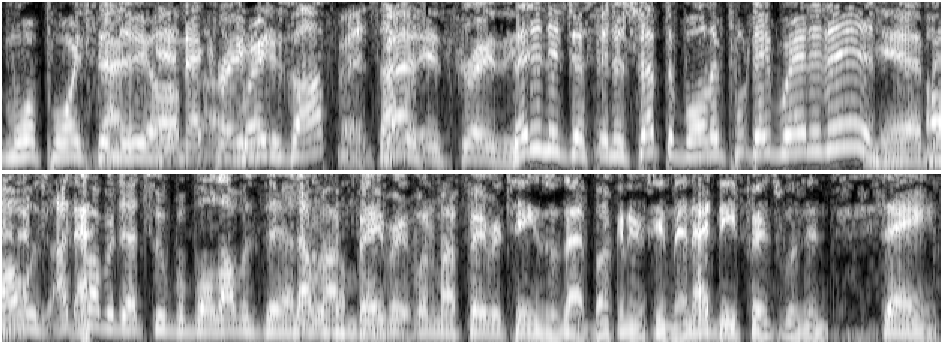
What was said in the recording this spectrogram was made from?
more points That- than the uh, isn't that? Raiders offense. That was, is crazy. They didn't just intercept the ball; they put, they ran it in. Yeah, man, Oh, that- was, I covered that Super Bowl. I was there. That was my favorite. One of my favorite teams was that Buccaneer team. Man, that defense was insane.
